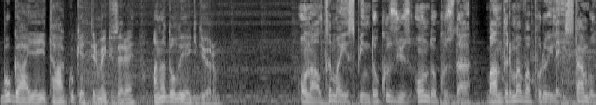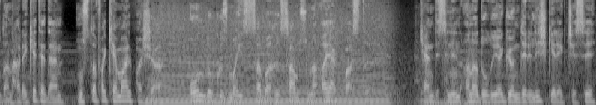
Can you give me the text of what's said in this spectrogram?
Bu gayeyi tahakkuk ettirmek üzere Anadolu'ya gidiyorum. 16 Mayıs 1919'da Bandırma vapuru ile İstanbul'dan hareket eden Mustafa Kemal Paşa 19 Mayıs sabahı Samsun'a ayak bastı. Kendisinin Anadolu'ya gönderiliş gerekçesi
